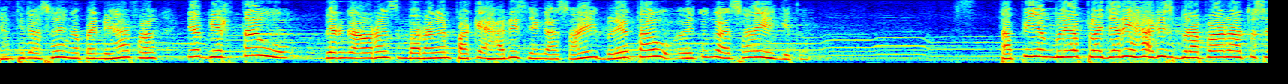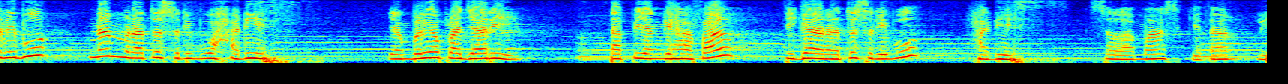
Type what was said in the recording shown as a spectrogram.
Yang tidak sahih ngapain dihafal? Ya biar tahu, biar nggak orang sembarangan pakai hadis yang nggak sahih. Beliau tahu oh, itu nggak sahih gitu. Tapi yang beliau pelajari hadis berapa ratus ribu? 600 ribu hadis yang beliau pelajari. Tapi yang dihafal 300 ribu hadis selama sekitar 50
